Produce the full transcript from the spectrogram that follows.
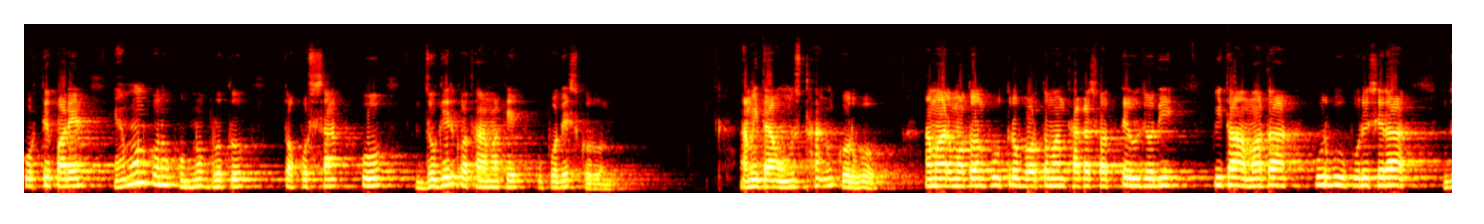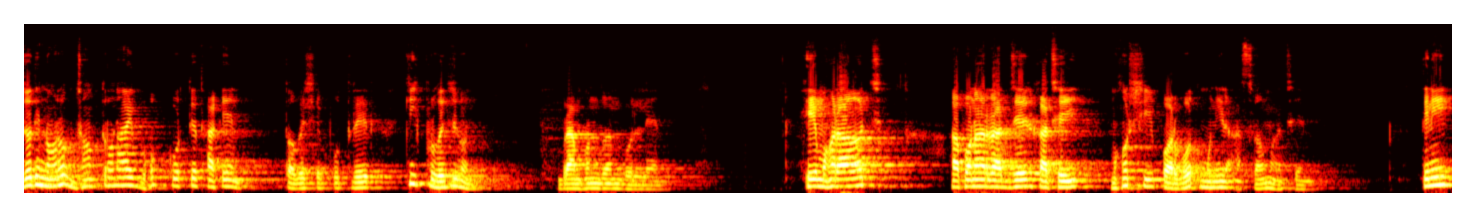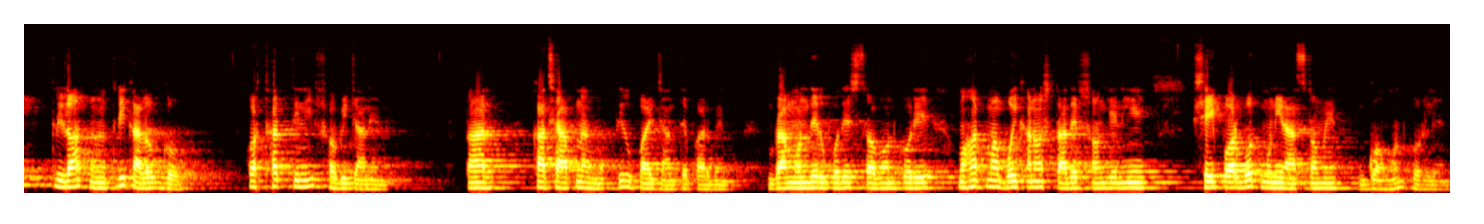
করতে পারেন। এমন কোনো পুণ্যব্রত, তপস্যা ও যোগের কথা আমাকে উপদেশ করুন। আমি তা অনুষ্ঠান করব। আমার মতন পুত্র বর্তমান থাকা সত্ত্বেও যদি পিতা, মাতা পূর্ব পূর্বপুরুষেরা যদি নরক যন্ত্রণায় ভোগ করতে থাকেন, তবে সে পুত্রের কি প্রয়োজন? ব্রাহ্মণগণ বললেন, হে মহারাজ আপনার রাজ্যের কাছেই মহর্ষি পর্বত মুনির আশ্রম আছেন। তিনি ত্রিলাক ত্রিকালজ্ঞ, অর্থাৎ তিনি সবই জানেন। তার কাছে আপনার মুক্তির উপায় জানতে পারবেন। ব্রাহ্মণদের উপদেশ শ্রবণ করে মহাত্মা বৈখানস তাদের সঙ্গে নিয়ে সেই পর্বত মুনির আশ্রমে গমন করলেন।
